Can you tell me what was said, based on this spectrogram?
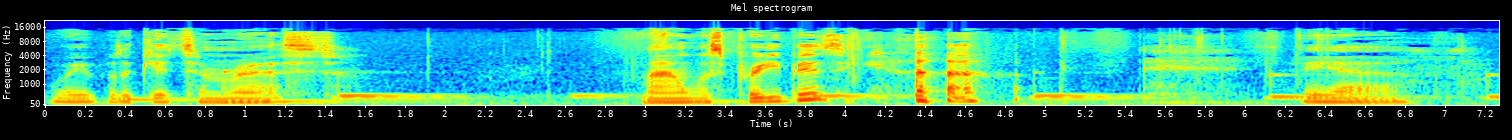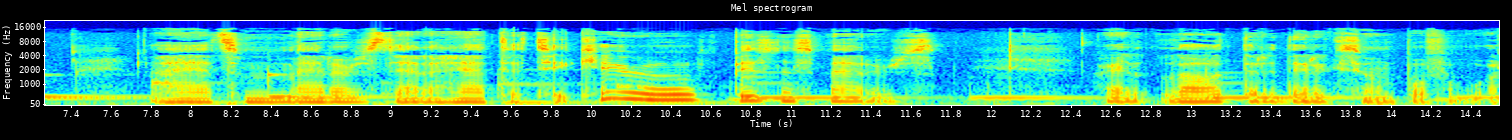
We're able to get some rest. Mine was pretty busy. yeah. I had some matters that I had to take care of, business matters. Right, la otra dirección, por favor.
